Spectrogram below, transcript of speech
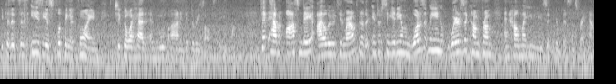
because it's as easy as flipping a coin to go ahead and move on and get the results that you want. That's it. Have an awesome day. I will be with you tomorrow with another interesting idiom. What does it mean? Where does it come from? And how might you use it in your business right now?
